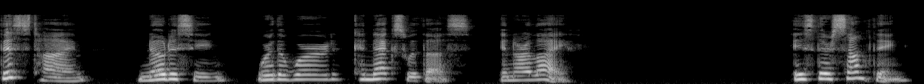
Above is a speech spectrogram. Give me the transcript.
This time, noticing where the word connects with us in our life. Is there something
